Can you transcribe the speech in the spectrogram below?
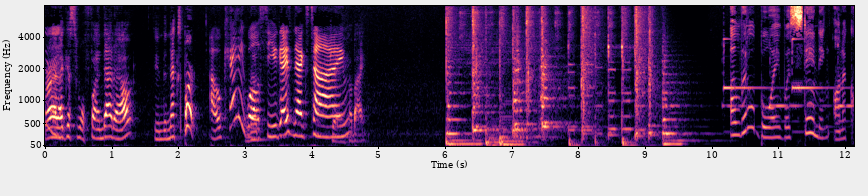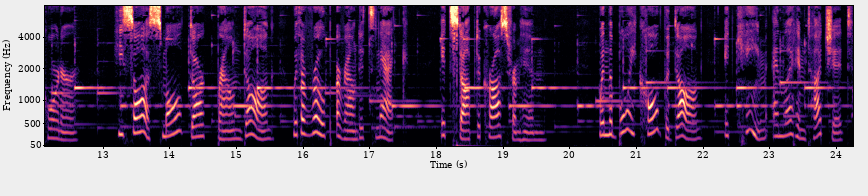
All right, I guess we'll find that out in the next part. Okay, well, see you guys next time. Bye bye. Little boy was standing on a corner. He saw a small dark brown dog with a rope around its neck. It stopped across from him. When the boy called the dog, it came and let him touch it.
